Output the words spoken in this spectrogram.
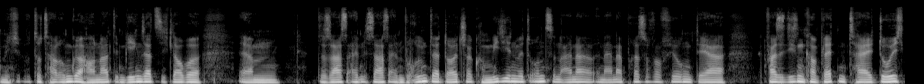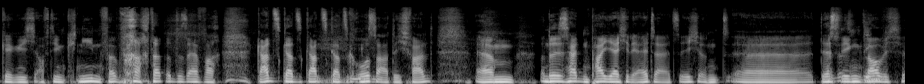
mich total umgehauen hat. Im Gegensatz, ich glaube, ähm, da saß ein, saß ein berühmter deutscher Comedian mit uns in einer, in einer Presseverführung, der quasi diesen kompletten Teil durchgängig auf den Knien verbracht hat und das einfach ganz, ganz, ganz, ganz großartig fand. Ähm, und das ist halt ein paar Jährchen älter als ich und äh, deswegen glaube ich,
